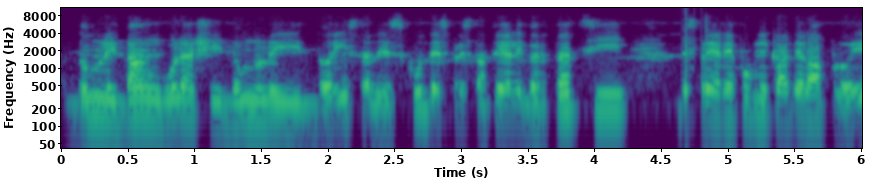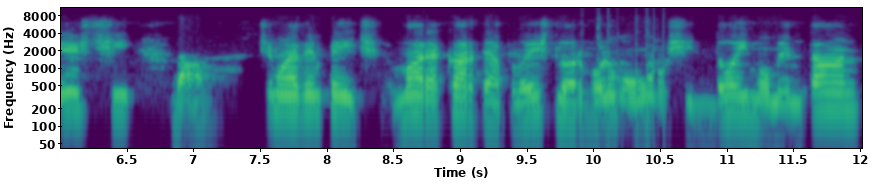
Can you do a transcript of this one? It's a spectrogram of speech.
domnului Dan Gulea și domnului Dorin Stănescu despre Statuia Libertății, despre Republica de la Ploiești și da. ce mai avem pe aici? Marea Carte a Ploieștilor, volumul 1 și 2 momentan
